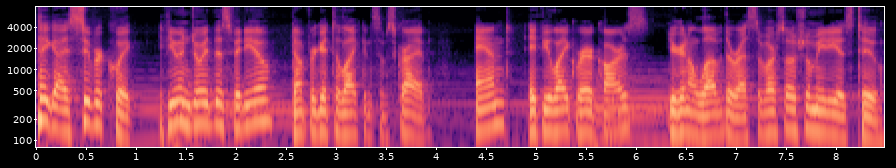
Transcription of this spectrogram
Hey guys, super quick, if you enjoyed this video, don't forget to like and subscribe. And if you like rare cars, you're gonna love the rest of our social medias too.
